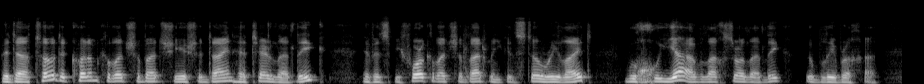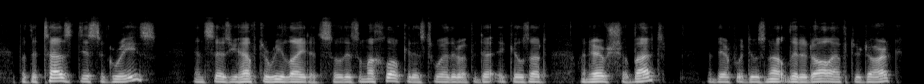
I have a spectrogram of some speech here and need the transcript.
Vidato de kodem kabbat Shabbat sheyeshadayin heter ladlik. If it's before kabbat Shabbat, when you can still relight, muchuyav lachzor ladlik ubli bracha. But the Taz disagrees and says you have to relight it. So there's a machloket as to whether if it goes out on Erev Shabbat, and therefore it was not lit at all after dark,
